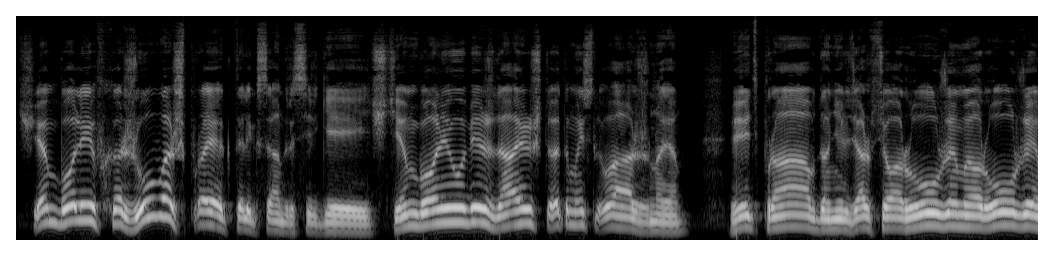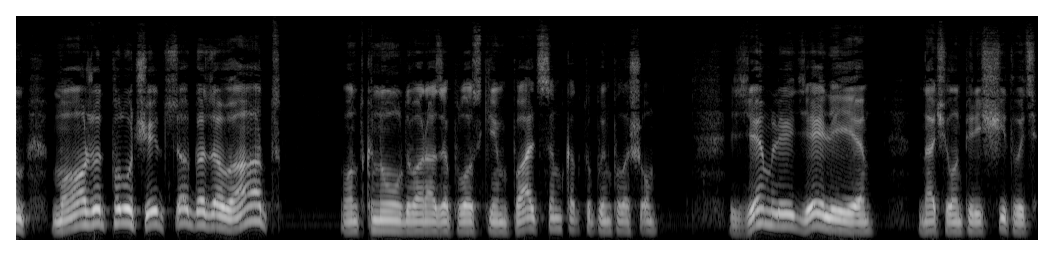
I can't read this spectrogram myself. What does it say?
Чем более вхожу в ваш проект, Александр Сергеевич, тем более убеждаюсь, что эта мысль важная. Ведь правда, нельзя же все оружием и оружием. Может получиться газоват. Он ткнул два раза плоским пальцем, как тупым палашом. Земледелие, начал он пересчитывать,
